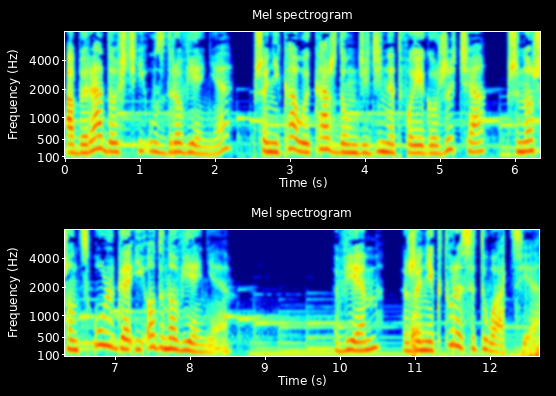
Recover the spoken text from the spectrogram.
aby radość i uzdrowienie przenikały każdą dziedzinę Twojego życia, przynosząc ulgę i odnowienie. Wiem, że niektóre sytuacje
